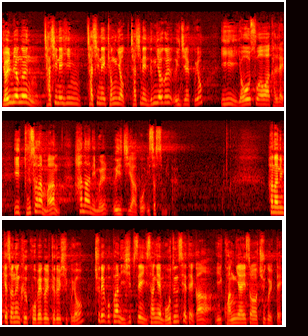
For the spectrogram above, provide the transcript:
10명은 자신의 힘, 자신의 경력, 자신의 능력을 의지했고요. 이 여호수아와 갈렙 이 두 사람만 하나님을 의지하고 있었습니다. 하나님께서는 그 고백을 들으시고요. 출애굽한 20세 이상의 모든 세대가 이 광야에서 죽을 때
